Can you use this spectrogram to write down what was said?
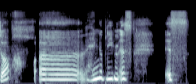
doch äh, hängen geblieben ist, ist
